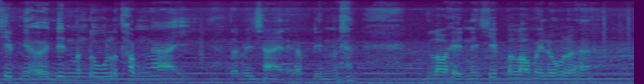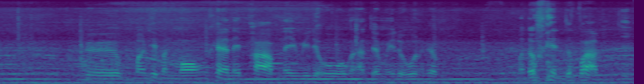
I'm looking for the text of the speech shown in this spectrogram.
คลิปเนี่ยเอ้ยดินมันดูแล้วทำง่าย แต่ไม่ใช่นะครับ ดินมันเราเห็นในคลิปมันเราไม่รู้แล้วฮะ คือบางทีมันมองแค่ในภาพในวิดีโอมันอาจจะไม่รู้นะครับ มันต้องเห็นสภาพจริง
